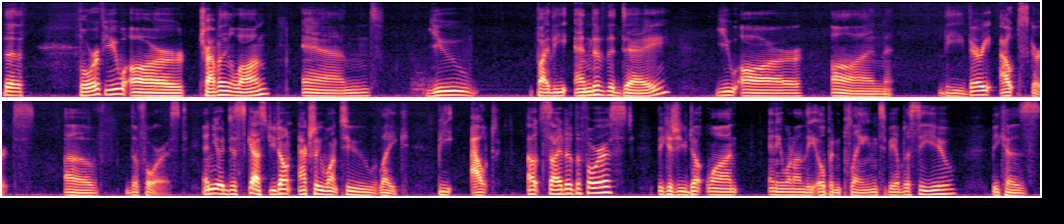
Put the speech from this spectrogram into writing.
the four of you are traveling along, and you, by the end of the day, you are on the very outskirts of the forest. And you had discussed you don't actually want to like be out outside of the forest because you don't want anyone on the open plain to be able to see you because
